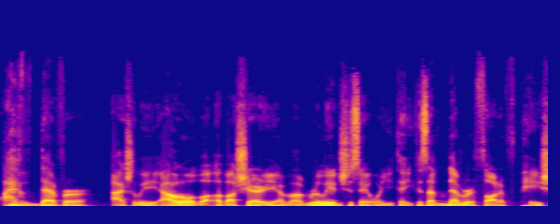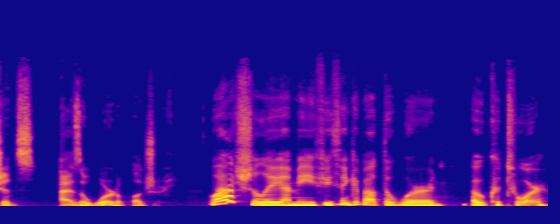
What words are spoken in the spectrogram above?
I've never actually I don't know about about Sherry. I'm I'm really interested in what you think because I've never thought of patience as a word of luxury. Well, actually, I mean, if you think about the word haute couture,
